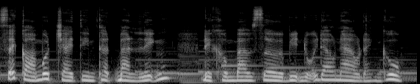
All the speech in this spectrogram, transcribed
sẽ có một trái tim thật bản lĩnh để không bao giờ bị nỗi đau nào đánh gục.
